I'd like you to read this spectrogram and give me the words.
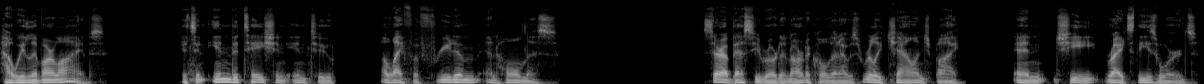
how we live our lives. It's an invitation into a life of freedom and wholeness. Sarah Bessey wrote an article that I was really challenged by, and she writes these words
